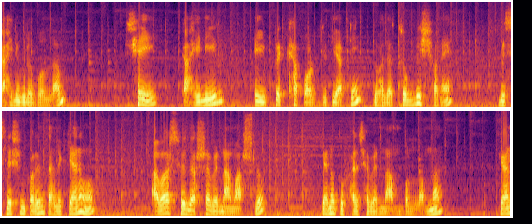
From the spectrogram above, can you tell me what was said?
কাহিনীগুলো বললাম, সেই কাহিনীর এই প্রেক্ষাপট যদি আপনি দু হাজার চব্বিশ সনে বিশ্লেষণ করেন, তাহলে কেন আবার সৈয়দ আশরাফের নাম আসলো? কেন তুফাইল সাহেবের নাম বললাম না? কেন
